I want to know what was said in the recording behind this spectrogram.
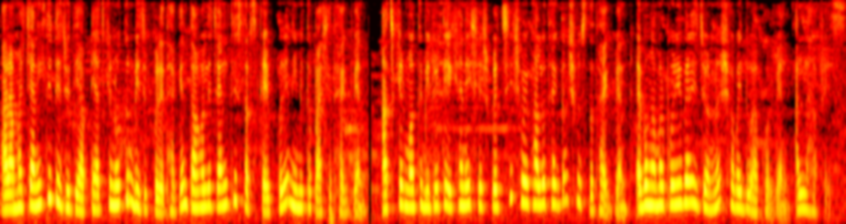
আর আমার চ্যানেলটিতে যদি আপনি আজকে নতুন ভিজিট করে থাকেন, তাহলে চ্যানেলটি সাবস্ক্রাইব করে নিয়মিত পাশে থাকবেন। আজকের মতো ভিডিওটি এখানেই শেষ করছি। সবাই ভালো থাকবেন, সুস্থ থাকবেন এবং আমার পরিবারের জন্য সবাই দোয়া করবেন। আল্লাহ হাফেজ।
